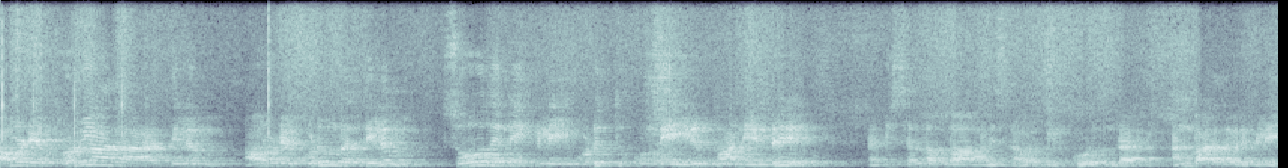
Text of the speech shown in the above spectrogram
அவனுடைய பொருளாதாரத்திலும் அவனுடைய குடும்பத்திலும் சோதனைகளை கொடுத்து கொண்டே இருப்பான் என்று நபி ஸல்லல்லாஹு அலைஹி அவர்கள் கூறுகின்றார்கள். அன்பார்ந்தவர்களே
